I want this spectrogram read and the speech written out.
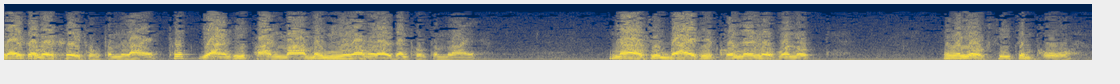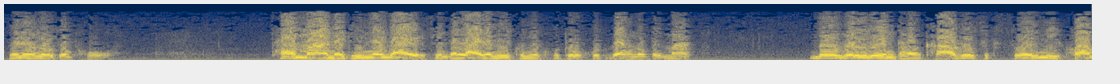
และก็ไม่เคยถูกทำลาย ทุกอย่างที่ผ่านมาไม่มีร่องรอยการถูกทำลาย น่าเชื่นใจที่คนในโลกมนุษย์ไม่ว่าโลกสีชมพูไม่เรื่องโลกชมพูถ้ามาในที่ไม่ได้สิ่งทั้งหลายแล้วนี้คุณจะขุดถูกขุดแบ่งลงไปมาก ดยบริเวณทองขาวรู้สึกสวยมีความ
